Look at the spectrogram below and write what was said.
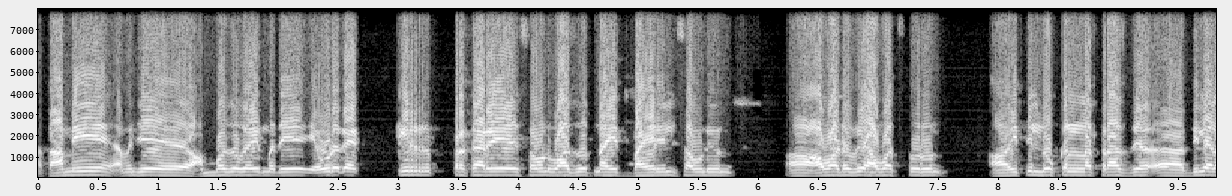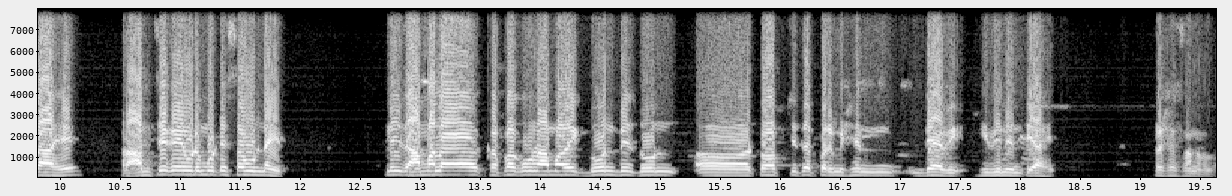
आता आम्ही म्हणजे अंबाजोगाईमध्ये एवढं काय किर प्रकारे साऊंड वाजवत नाहीत. बाहेरील साऊंड येऊन आवाडवे आवाज करून येथील लोकांना त्रास दिलेला आहे. पण आमचे काही एवढे मोठे साऊंड नाहीत. प्लीज आम्हाला कृपा करून आम्हाला एक दोन बेस दोन टॉपची तर परमिशन द्यावी ही विनंती आहे. प्रशासनाला.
